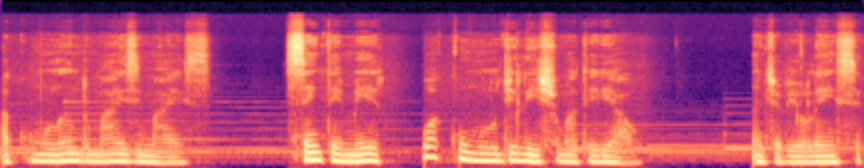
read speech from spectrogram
acumulando mais e mais, sem temer o acúmulo de lixo material. Ante a violência,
